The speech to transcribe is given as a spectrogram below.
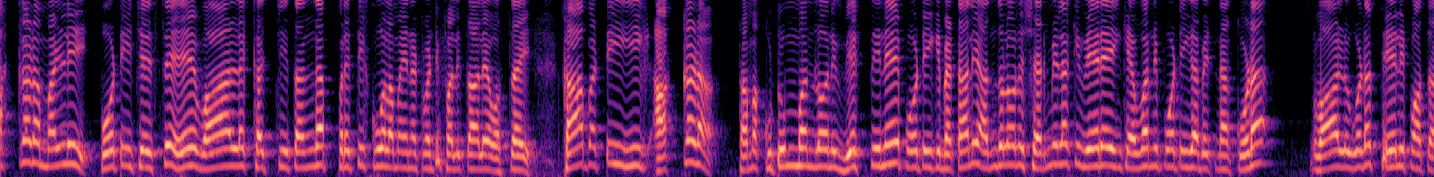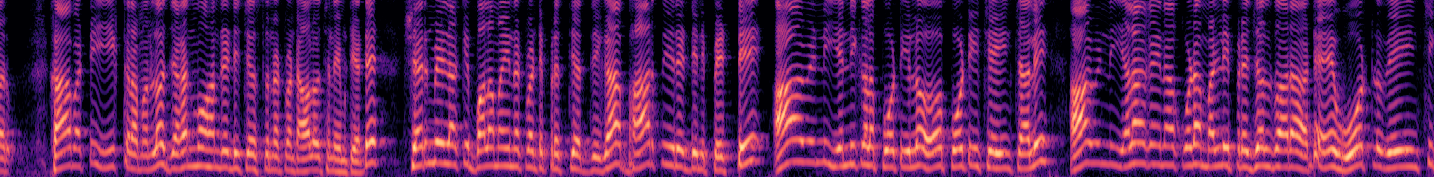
అక్కడ మళ్ళీ పోటీ చేస్తే వాళ్ళ ఖచ్చితంగా ప్రతికూలమైనటువంటి ఫలితాలే వస్తాయి. కాబట్టి ఈ అక్కడ తమ కుటుంబంలోని వ్యక్తినే పోటీకి పెట్టాలి. అందులోనూ షర్మిలకి వేరే ఇంకెవరిని పోటీగా పెట్టినా కూడా వాళ్ళు కూడా తేలిపోతారు. కాబట్టి ఈ క్రమంలో జగన్మోహన్ రెడ్డి చేస్తున్నటువంటి ఆలోచన ఏమిటి అంటే షర్మిళకి బలమైనటువంటి ప్రత్యర్థిగా భారతీరెడ్డిని పెట్టి ఆవిడ్ని ఎన్నికల పోటీలో పోటీ చేయించాలి. ఆవిడ్ని ఎలాగైనా కూడా మళ్ళీ ప్రజల ద్వారా అంటే ఓట్లు వేయించి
